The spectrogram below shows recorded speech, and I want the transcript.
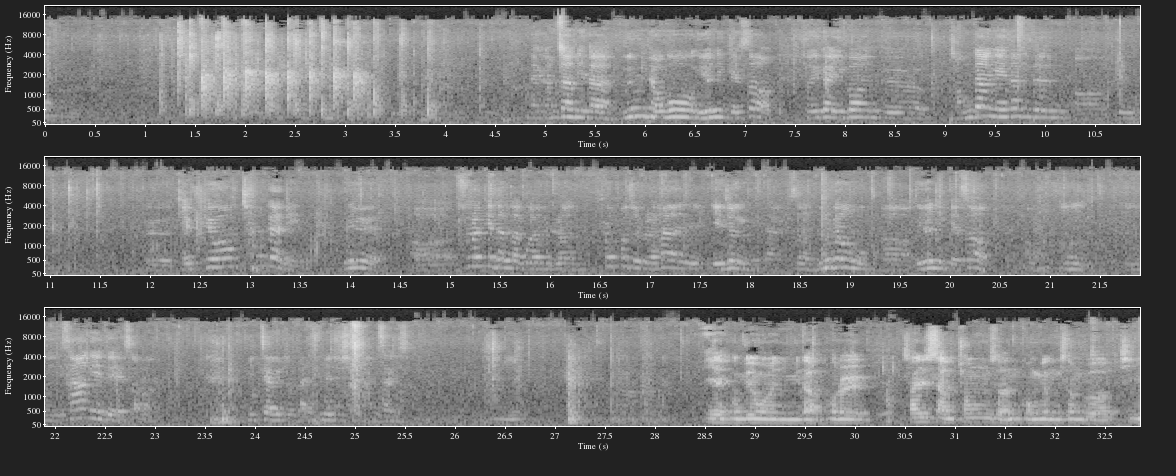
네, 감사합니다. 문병호 의원님께서 저희가 이번 그 정당에 사실은 어, 좀 그 개표 참관인을 어, 수락해달라고 하는 그런 프로포즈를 할 예정입니다. 그래서 문병호 어, 의원님께서 어, 이, 이 사항에 대해서 입장을 좀 말씀해 주시면 감사하겠습니다. 예, 문병원입니다. 오늘 4.13 총선 공명선거 신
